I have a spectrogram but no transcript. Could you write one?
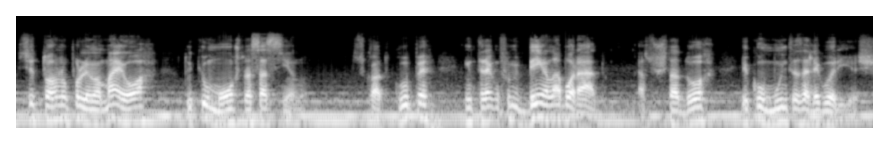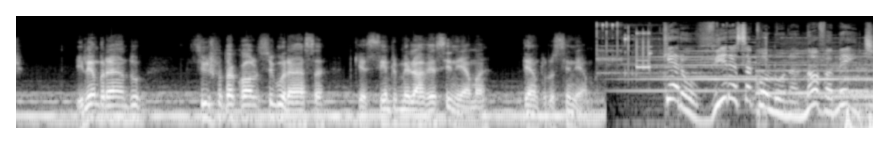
se tornam um problema maior do que o monstro assassino. Scott Cooper entrega um filme bem elaborado, assustador e com muitas alegorias. E lembrando, siga os protocolos de segurança, porque é sempre melhor ver cinema dentro do cinema. Quer ouvir essa coluna novamente?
